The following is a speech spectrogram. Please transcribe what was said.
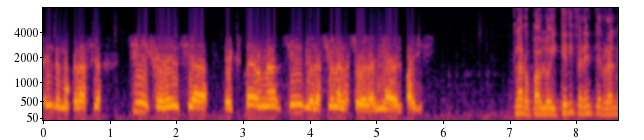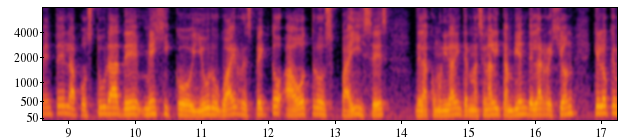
en democracia, sin injerencia externa, sin violación a la soberanía del país. Claro, Pablo, ¿y qué diferente realmente la postura de México y Uruguay respecto a otros países de la comunidad internacional y también de la región, que lo que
